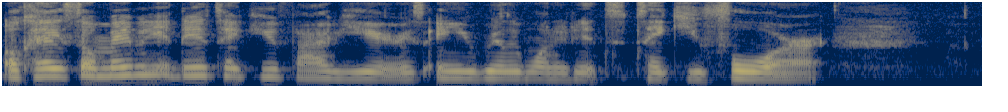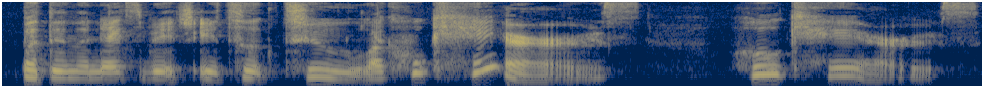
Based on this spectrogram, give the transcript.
Okay, so maybe it did take you 5 years and you really wanted it to take you 4. But then the next bitch it took 2. Like who cares? Who cares?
